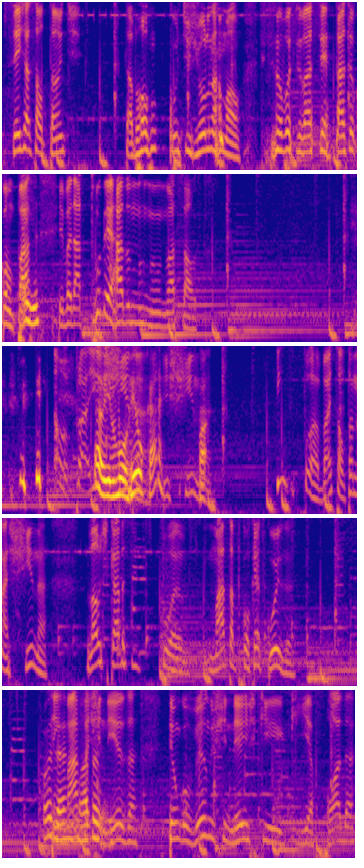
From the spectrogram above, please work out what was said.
seja assaltante, tá bom? Com tijolo na mão, senão você vai acertar seu compasso é e vai dar tudo errado no, no, no assalto. Não, pra, e, não, China, morreu o cara? E China. Porra, vai saltar na China? Lá os caras se, porra, mata por qualquer coisa. Pois tem é, máfia mata... chinesa, tem um governo chinês que, que é foda,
